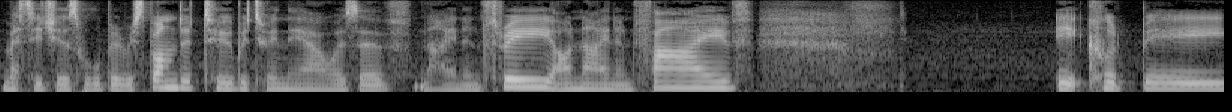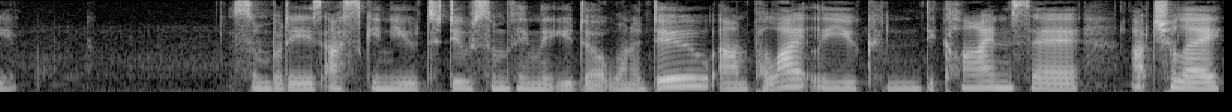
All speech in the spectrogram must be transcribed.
messages will be responded to between the hours of nine and three or nine and five. It could be somebody is asking you to do something that you don't want to do, and politely you can decline and say, Actually,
